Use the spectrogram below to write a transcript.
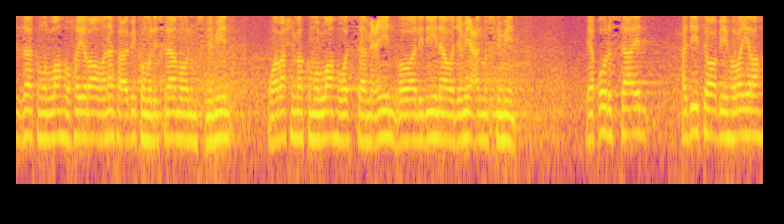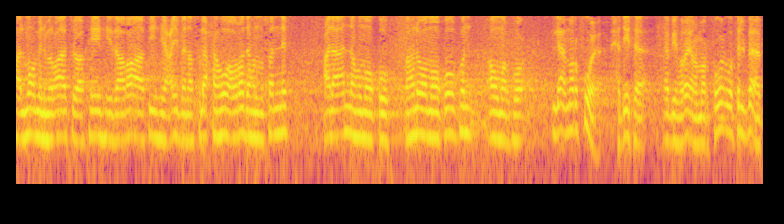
جزاكم الله خيرا ونفع بكم الإسلام والمسلمين ورحمكم الله والسامعين ووالدينا وجميع المسلمين. يقول السائل حديث أبي هريرة المؤمن مرآة أخيه إذا رأى فيه عيبا أصلحه أورده المصنف على أنه موقوف فهل هو موقوف أو مرفوع؟ لا مرفوع. حديث أبي هريرة مرفوع وفي الباب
